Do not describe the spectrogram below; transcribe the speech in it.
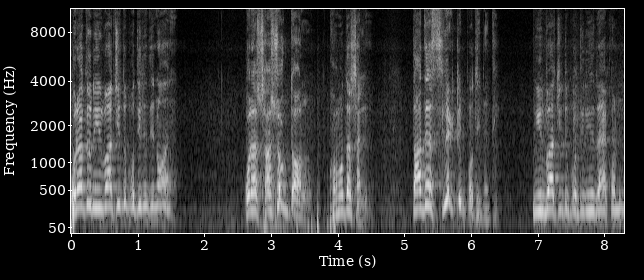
ওরা তো নির্বাচিত প্রতিনিধি নয়। ওরা শাসক দল, ক্ষমতাশালী। তাদের সিলেক্টিভ প্রতিনিধি। নির্বাচিত প্রতিনিধিরা এখন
